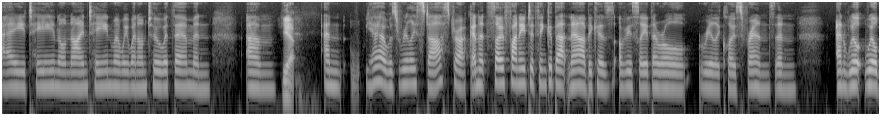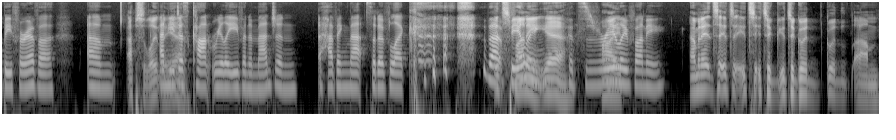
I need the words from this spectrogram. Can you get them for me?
18 or 19 when we went on tour with them and um yeah, and yeah, it was really starstruck. And it's so funny to think about now because obviously they're all really close friends and and will will be forever. Um, absolutely, and you yeah. just can't really even imagine having that sort of like that It's funny, feeling. yeah. it's really funny. I mean, it's it's it's it's a it's a good good um,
